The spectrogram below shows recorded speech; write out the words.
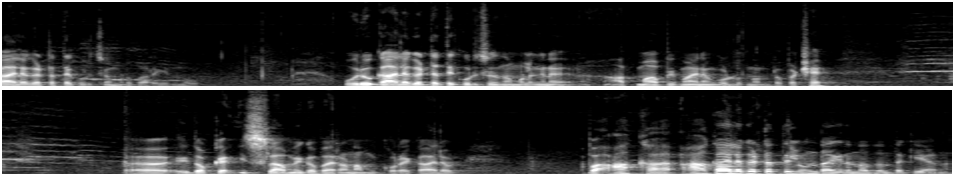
കാലഘട്ടത്തെക്കുറിച്ച് നമ്മൾ പറയുന്നു. ഓരോ കാലഘട്ടത്തെക്കുറിച്ച് നമ്മളിങ്ങനെ ആത്മാഭിമാനം കൊള്ളുന്നുണ്ട്. പക്ഷേ ഇതൊക്കെ ഇസ്ലാമിക ഭരണം കുറേ കാലം. അപ്പോൾ ആ കാ ആ കാലഘട്ടത്തിൽ ഉണ്ടായിരുന്നത് എന്തൊക്കെയാണ്?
